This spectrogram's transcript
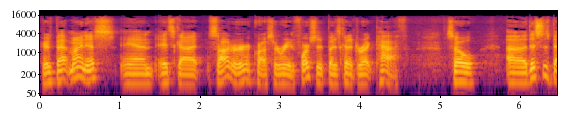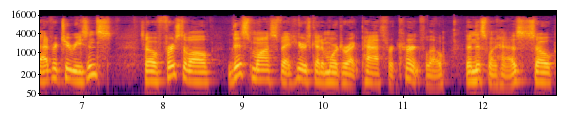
here's bat minus, and it's got solder across to reinforce it, but it's got a direct path. So uh, this is bad for two reasons. So first of all, this MOSFET here has got a more direct path for current flow than this one has. So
